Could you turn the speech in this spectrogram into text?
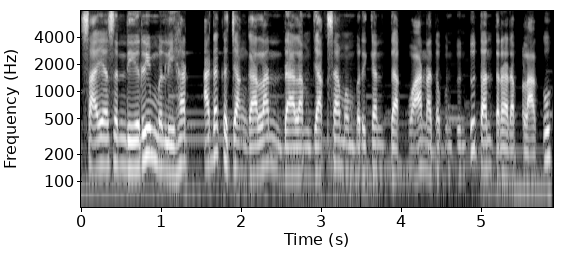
saya sendiri melihat ada kejanggalan dalam jaksa memberikan dakwaan ataupun tuntutan terhadap pelaku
